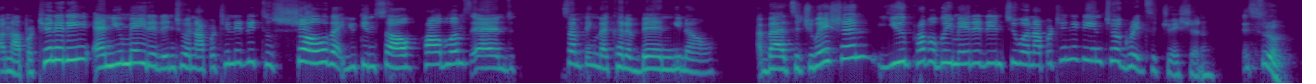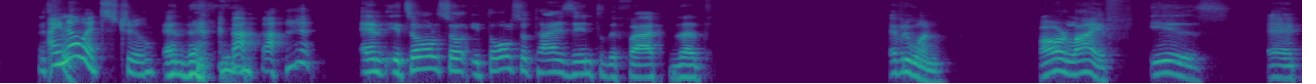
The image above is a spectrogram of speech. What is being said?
an opportunity, and you made it into an opportunity to show that you can solve problems and something that could have been, you know, a bad situation. You probably made it into an opportunity, into a great situation. It's true. It's I true. know it's true. And then and it's also it also ties into the fact that everyone our life is a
